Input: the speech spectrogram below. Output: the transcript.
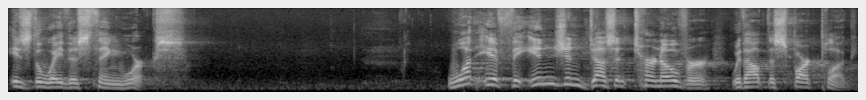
is the way this thing works? What if the engine doesn't turn over without the spark plug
